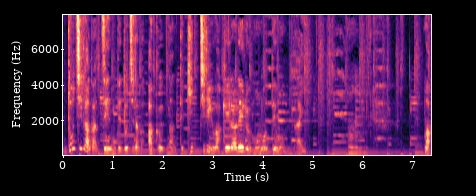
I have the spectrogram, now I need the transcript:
どちらが善でどちらが悪なんてきっちり分けられるものでもない、うん、ま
